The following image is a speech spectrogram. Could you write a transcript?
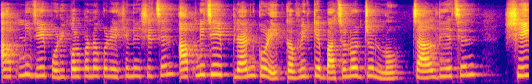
আপনি যেই পরিকল্পনা করে এখানে এসেছেন, আপনি যেই প্ল্যান করে কবিরকে বাঁচানোর জন্য চাল দিয়েছেন, সেই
